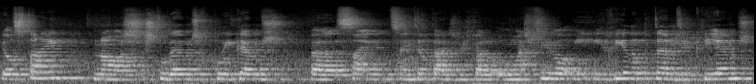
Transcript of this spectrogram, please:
eles têm, nós estudamos, replicamos uh, sem, sem tentar desvirtuar o mais possível e, e readaptamos e criamos uh,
